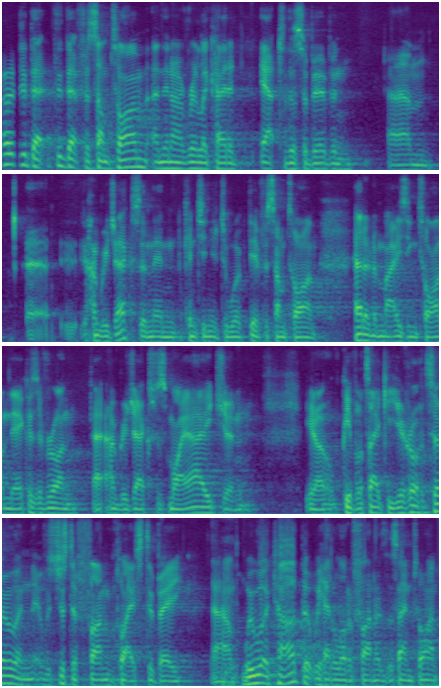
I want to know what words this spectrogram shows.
I did that did that for some time, and then I relocated out to the suburban um, uh, Hungry Jacks and then continued to work there for some time. Had an amazing time there because everyone at Hungry Jacks was my age and, you know, give or take a year or two. And it was just a fun place to be. Um, we worked hard, but we had a lot of fun at the same time.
